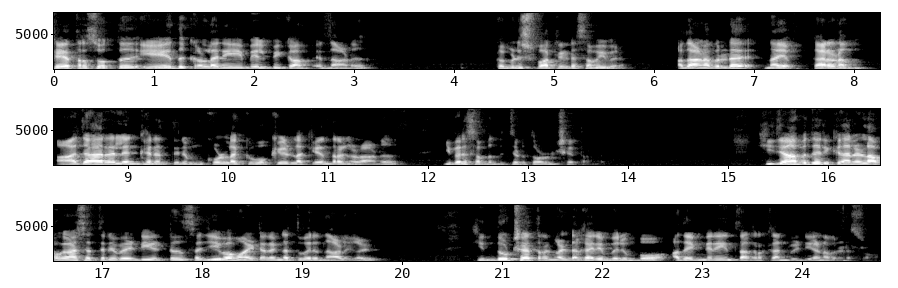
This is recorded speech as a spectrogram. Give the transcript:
ക്ഷേത്രസ്വത്ത് ഏത് കള്ളനെയും ഏൽപ്പിക്കാം എന്നാണ് കമ്മ്യൂണിസ്റ്റ് പാർട്ടിയുടെ സമീപനം. അതാണ് അവരുടെ നയം. കാരണം ആചാര ലംഘനത്തിനും കൊള്ളയ്ക്കുമൊക്കെയുള്ള കേന്ദ്രങ്ങളാണ് ഇവരെ സംബന്ധിച്ചിടത്തോളം ക്ഷേത്രങ്ങൾ. ഹിജാബ് ധരിക്കാനുള്ള അവകാശത്തിന് വേണ്ടിയിട്ട് സജീവമായിട്ട് രംഗത്ത് വരുന്ന ആളുകൾ ഹിന്ദു ക്ഷേത്രങ്ങളുടെ കാര്യം വരുമ്പോൾ അതെങ്ങനെയും തകർക്കാൻ വേണ്ടിയാണ് അവരുടെ ശ്രമം.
